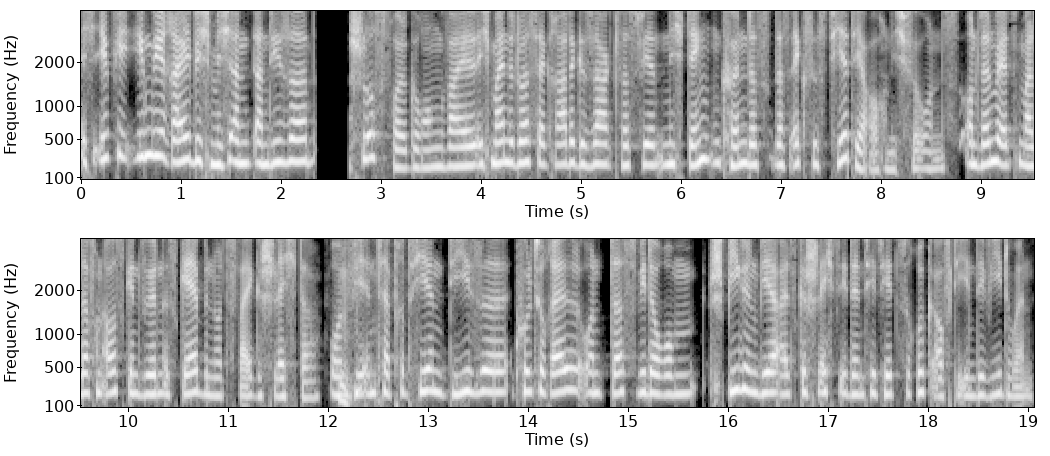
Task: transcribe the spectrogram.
Ich, irgendwie, irgendwie reibe ich mich an, an dieser Schlussfolgerung, weil ich meine, du hast ja gerade gesagt, was wir nicht denken können, das, das existiert ja auch nicht für uns. Und wenn wir jetzt mal davon ausgehen würden, es gäbe nur zwei Geschlechter und mhm. wir interpretieren diese kulturell und das wiederum spiegeln wir als Geschlechtsidentität zurück auf die Individuen.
